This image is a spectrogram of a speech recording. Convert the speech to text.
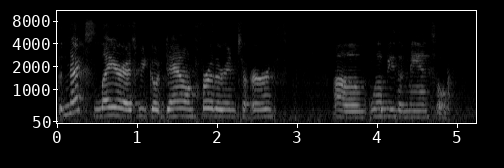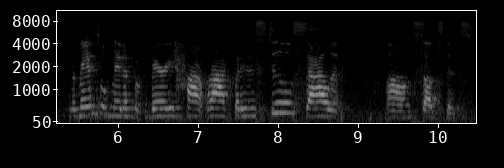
The next layer as we go down further into Earth um, will be the mantle. The mantle is made up of very hot rock, but it is still solid um, substance.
